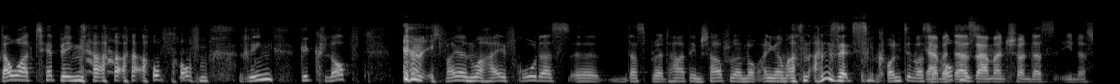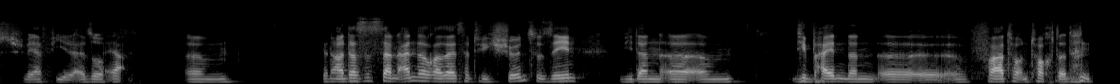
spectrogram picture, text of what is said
Dauertapping da auf, auf dem Ring geklopft. Ich war ja nur heilfroh, dass, äh, dass Bret Hart den Sharpshooter noch einigermaßen ansetzen konnte. Was ja, ja aber auch da sah man schon, dass ihm das schwer fiel. Also, ja, ähm, genau, das ist dann andererseits natürlich schön zu sehen, wie dann äh, ähm, die beiden dann, äh, Vater und Tochter, dann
